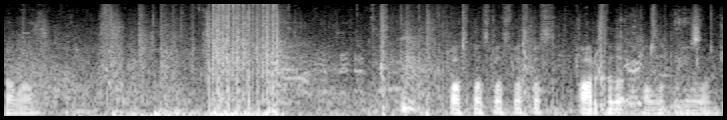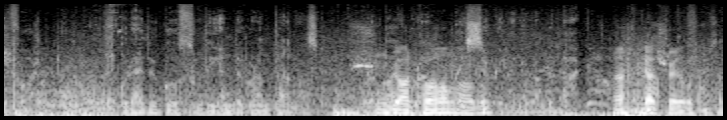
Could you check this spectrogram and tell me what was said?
Tamam. Bas bas bas bas bas. Arkada Allah burada varmış. Şunu bir arkalamam lazım. Heh gel şöyle bakayım sen.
